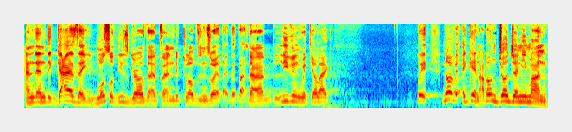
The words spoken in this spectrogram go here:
And then the guys that you- most of these girls that are in the clubs in Zoya like, that are living with, you're like, wait, no, again, I don't judge any man,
